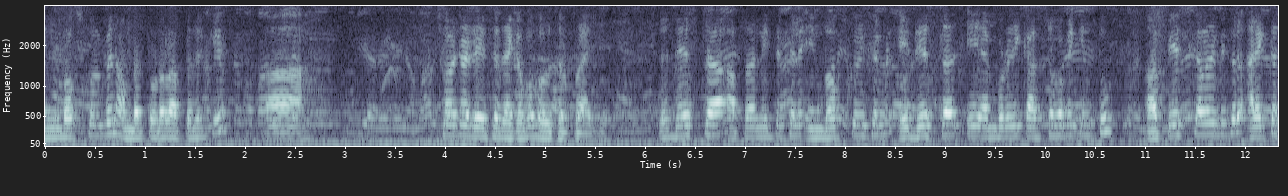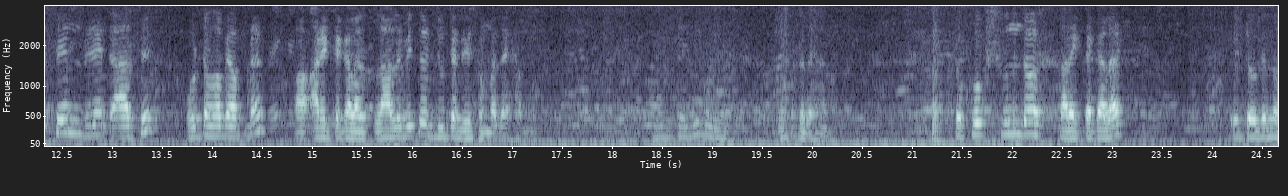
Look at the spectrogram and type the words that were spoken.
ইনবক্স করবেন। আমরা টোটাল আপনাদেরকে ছয়টা ড্রেসে দেখাবো হোলসেল প্রাইসে ড্রেসটা আপনারা নিতে চাইলে ইনবক্স করে ফেলবেন। এই ড্রেসটার এই এমব্রয়ডারি কাজটা হবে কিন্তু পেস্ট কালারের ভিতরে আরেকটা সেম রেট আছে, ওটা হবে আপনার আরেকটা কালার লালের ভিতরে দুটা ড্রেস আমরা দেখাবো। এটা তো খুব সুন্দর আরেকটা কালার এটাও কিন্তু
